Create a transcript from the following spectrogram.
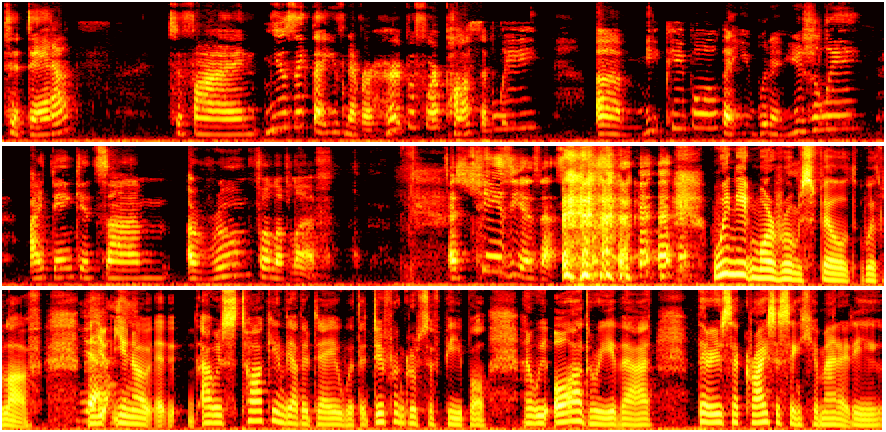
to dance, to find music that you've never heard before, possibly, um, meet people that you wouldn't usually. I think it's um, a room full of love as cheesy as that we need more rooms filled with love yes. you, you, know i was talking the other day with the different groups of people and we all agree that there is a crisis in humanity.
